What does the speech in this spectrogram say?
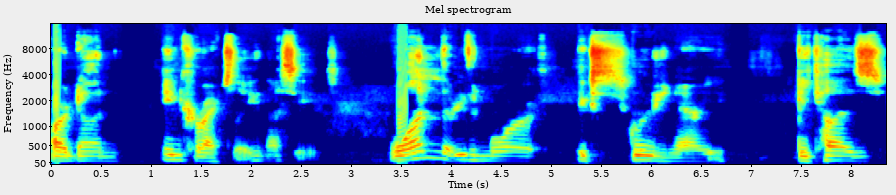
are done incorrectly in those scenes. One, they're even more exclusionary because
